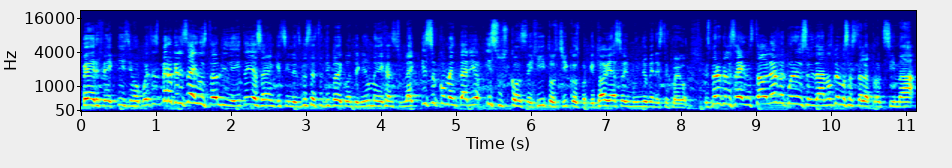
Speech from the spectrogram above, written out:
Perfectísimo, pues espero que les haya gustado el videito Ya saben que si les gusta este tipo de contenido me dejan su like y su comentario y sus consejitos chicos Porque todavía soy muy noob en este juego Espero que les haya gustado, les recuerdo que soy Dan, nos vemos hasta la próxima,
